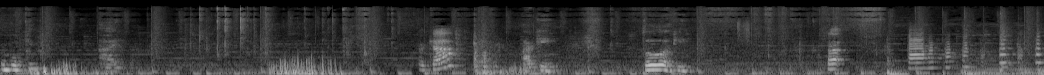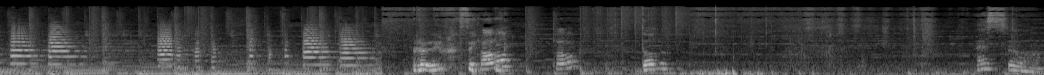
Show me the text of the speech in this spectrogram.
un poquito. Ahí está. Acá. Aquí. Todo aquí. Ah, Problemas. todo. Todo. Todo. Eso.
